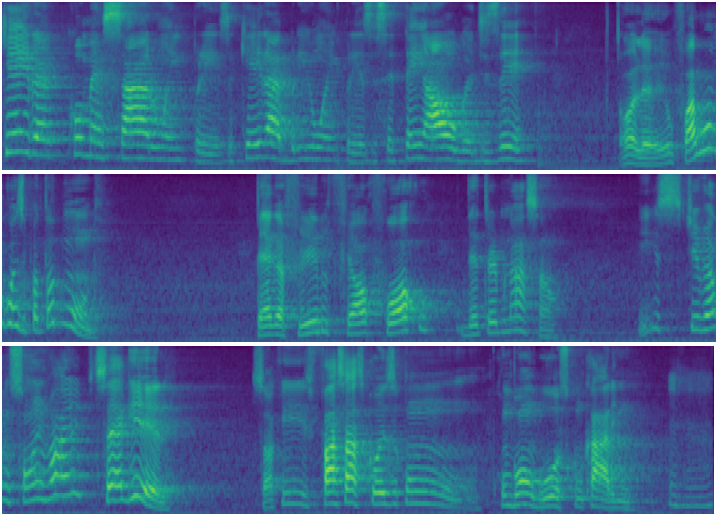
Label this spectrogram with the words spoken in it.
queira começar uma empresa, queira abrir uma empresa? Você tem algo a dizer? Olha, eu falo uma coisa para todo mundo. Pega firme, foco, determinação. E se tiver um sonho, vai, segue ele. Só que faça as coisas com, com bom gosto, com carinho. Uhum.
